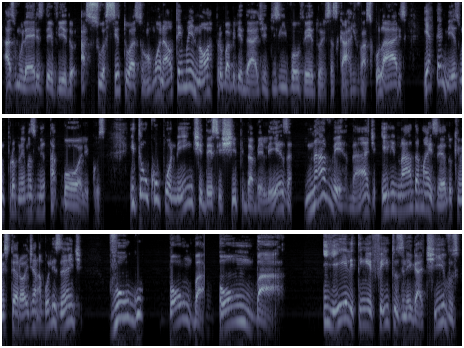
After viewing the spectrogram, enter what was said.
as mulheres, devido à sua situação hormonal, têm menor probabilidade de desenvolver doenças cardiovasculares e até mesmo problemas metabólicos. Então, o componente desse chip da beleza, na verdade, ele nada mais é do que um esteroide anabolizante, vulgo bomba, bomba. E ele tem efeitos negativos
